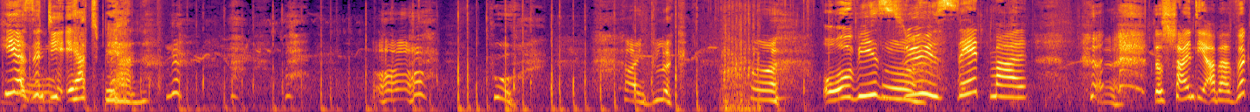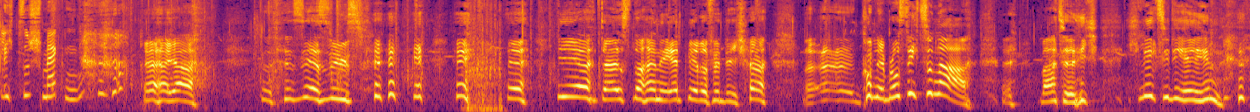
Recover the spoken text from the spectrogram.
hier sind die Erdbeeren. puh. Ein Glück. Ah, Oh, wie süß. Seht mal. Das scheint ihr aber wirklich zu schmecken. Ja, ja. Sehr süß. Hier, da ist noch eine Erdbeere für dich. Äh, Komm dir bloß nicht zu nah. Warte, ich, ich leg sie dir hier hin.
